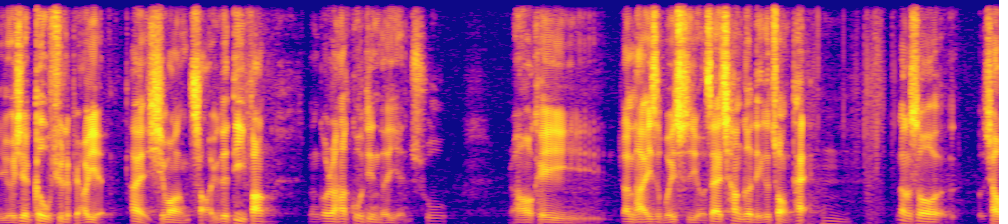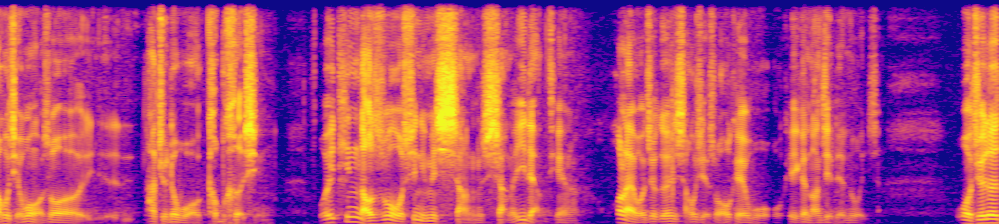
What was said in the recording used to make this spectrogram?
有一些歌舞剧的表演，她也希望找一个地方能够让她固定的演出，然后可以让她一直维持有在唱歌的一个状态。嗯，那个时候小虎姐问我说，她觉得我可不可行？我一听，老实说，我心里面想想了一两天后来我就跟小虎姐说，OK，我我可以跟郎姐联络一下。我觉得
